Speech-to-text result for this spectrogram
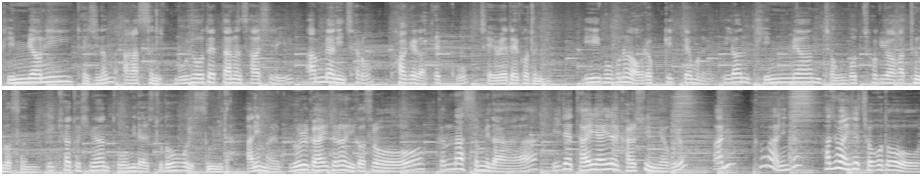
뒷면이 되지는 않았으니 무효됐다는 사실이 앞면인 채로 파괴가 됐고 제외되거든요. 이 부분은 어렵기 때문에 이런 뒷면 정보 초기화 같은 것은 익혀두시면 도움이 될 수도 있습니다. 아님 말고 룰 가이드는 이것으로 끝났습니다. 이제 다이아이를 갈수 있냐고요? 아니 그건 아닌데? 하지만 이제 적어도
